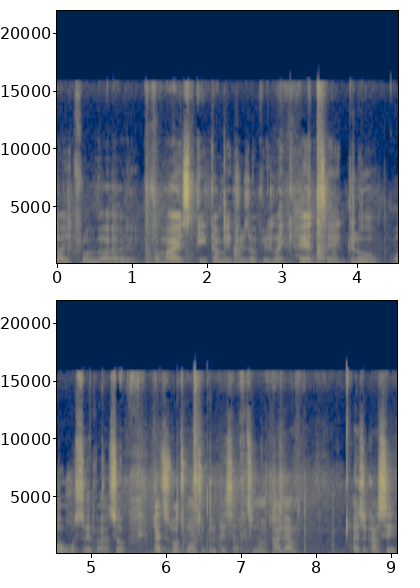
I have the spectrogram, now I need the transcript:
like from uh, from ISP can make use of it like Airtel, Glow or whatsoever. So that is what we want to do this afternoon. And um, as you can see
